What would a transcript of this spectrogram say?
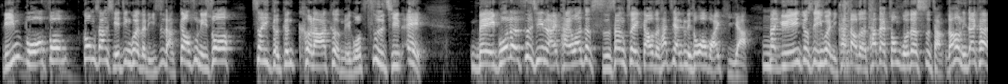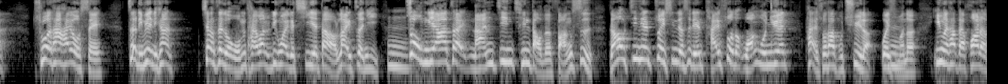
林柏峰工商协进会的理事长告诉你说，这个跟克拉克美国刺青，哎，美国的刺青来台湾，这史上最高的，他竟然跟你说我不起呀？那原因就是因为你看到的他在中国的市场，然后你再看，除了他还有谁？这里面你看，像这个我们台湾的另外一个企业大佬赖正义，嗯，重压在南京、青岛的房市。然后今天最新的是，连台塑的王文渊，他也说他不去了。为什么呢？因为他才花了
